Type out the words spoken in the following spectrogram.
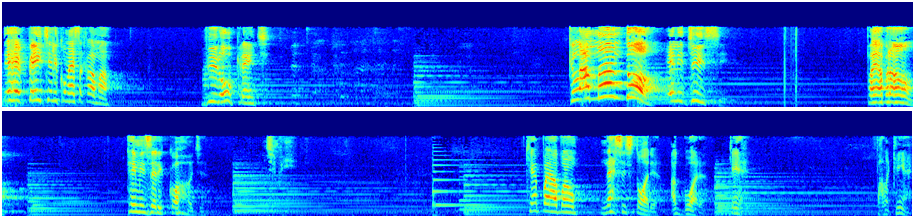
de repente ele começa a clamar. Virou crente. clamando, ele disse: Pai Abraão, tem misericórdia de mim. Quem é Pai Abraão nessa história, agora? Quem é? Fala quem é.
